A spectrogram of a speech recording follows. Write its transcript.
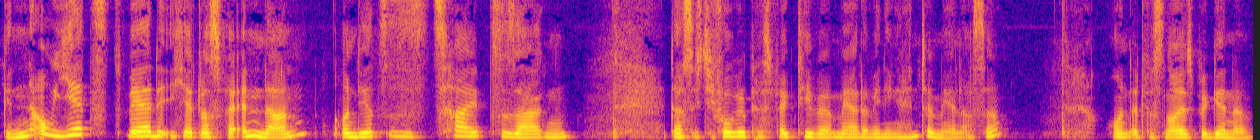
Genau jetzt werde ich etwas verändern und jetzt ist es Zeit zu sagen, dass ich die Vogelperspektive mehr oder weniger hinter mir lasse und etwas Neues beginne.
